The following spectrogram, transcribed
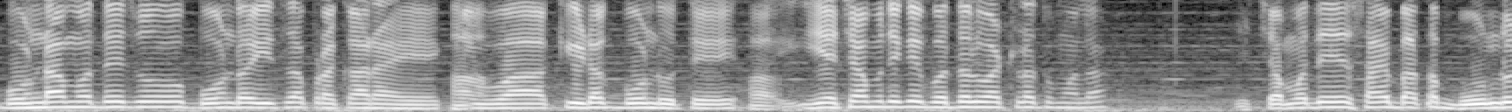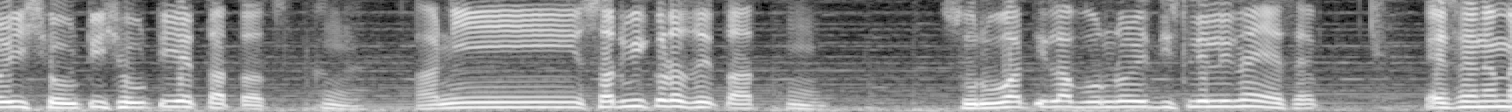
बोंडामध्ये जो बोंड अळीचा प्रकार आहे हा. किंवा कीडक बोंड होते हा. याच्यामध्ये काही बदल वाटला तुम्हाला याच्यामध्ये साहेब आता बोंडळी शेवटी शेवटी येतातच हं. आणि सर्वीकडेच येतात हं. सुरुवातीला बोंडळी दिसलेली नाही आहे साहेब एस एन एम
